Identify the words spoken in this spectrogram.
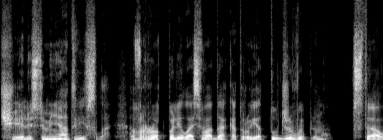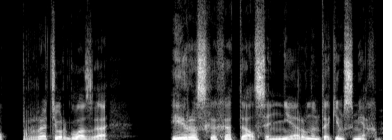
Челюсть у меня отвисла. В рот полилась вода, которую я тут же выплюнул. Встал, протер глаза и расхохотался нервным таким смехом.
